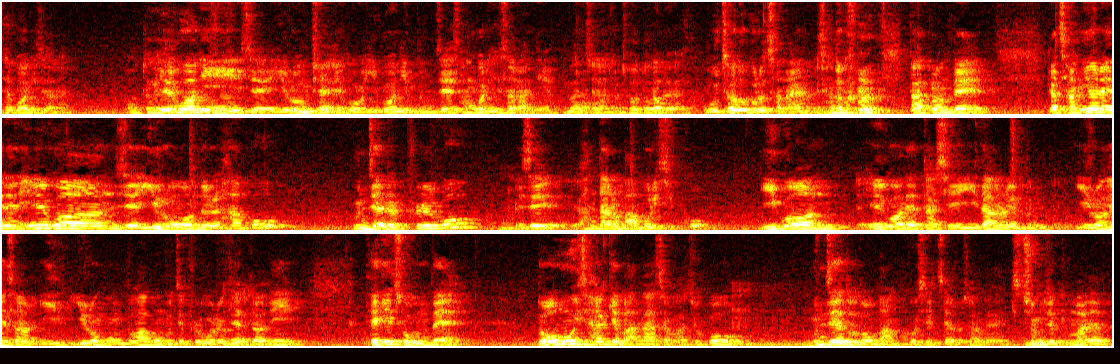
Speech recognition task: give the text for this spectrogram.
세 권이잖아요. 어떤 게 1권이 좋아요? 이제 이론 문제. 편이고 2권이 문제, 3권이 해설 아니에요? 맞아요. 어, 저도 그- 그래요. 우- 저도 그렇잖아요. 저도 그런 딱 그런데 그러니까 작년에는 1권 이제 이론을 하고 문제를 풀고 음. 이제 한 단원 마무리 짓고 2권 1권에 다시 2단원의 문, 이론 해설 이, 이론 공부하고 문제 풀고 이렇게 네. 했더니 되게 좋은데 너무 이제 할 게 많아져 가지고 음, 문제도 너무 많고 실제로 저는 기출 음. 문제뿐만 아니라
